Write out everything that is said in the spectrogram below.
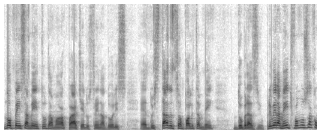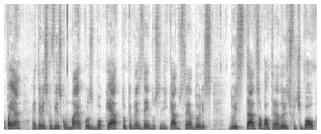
no pensamento da maior parte dos treinadores é, do estado de São Paulo e também do Brasil. Primeiramente, vamos acompanhar a entrevista que eu fiz com Marcos Bocato, que é presidente do Sindicato dos Treinadores do Estado de São Paulo, treinadores de futebol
